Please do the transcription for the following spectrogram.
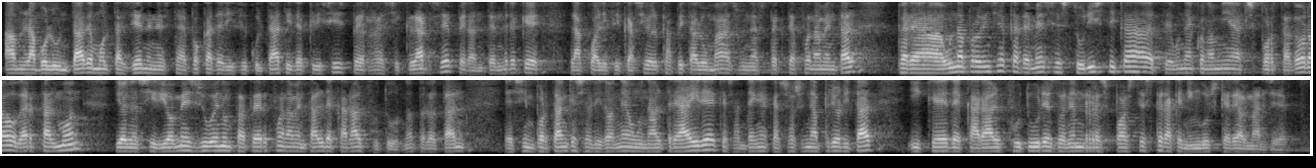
amb la voluntat de molta gent en aquesta època de dificultat i de crisi per reciclar-se, per entendre que la qualificació del capital humà és un aspecte fonamental per a una província que a més és turística, té una economia exportadora oberta al món i on els idiomes juguen un paper fonamental de cara al futur. No? Per tant, és important que se li doni un altre aire, que s'entengui que això és una prioritat i que de cara al futur es donen respostes per a que ningú es quedi al marge.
